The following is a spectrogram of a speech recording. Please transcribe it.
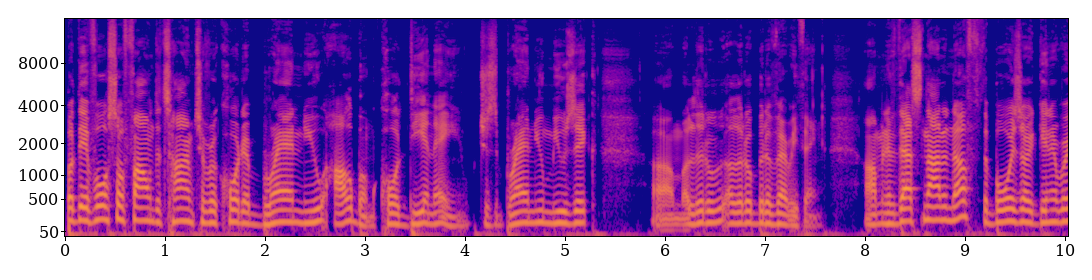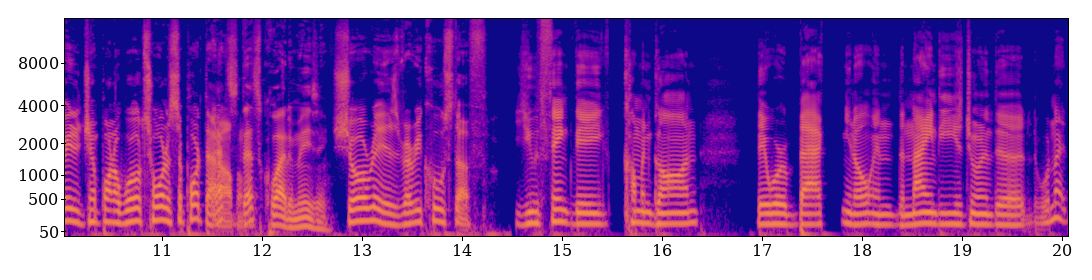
But they've also found the time to record a brand new album called DNA, which is brand new music, um, a little a little bit of everything. Um, and if that's not enough, the boys are getting ready to jump on a world tour to support that That's album. that's quite amazing. Sure is. Very cool stuff. You think they come and gone. They were back, you know, in the 90s during the, what night,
